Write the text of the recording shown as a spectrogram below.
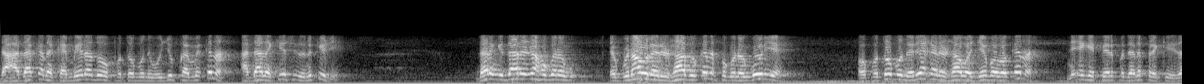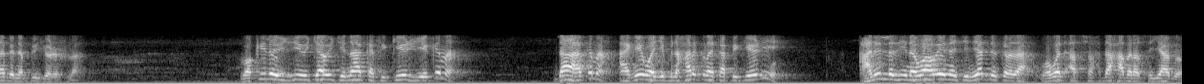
دا ادا کنه کامل ده په تو باندې واجب کامل کنه ادا نه کې شي نه کیږي درنګ دار راه غنه ګناو لري شادو کنه په ګنګوري او په تو باندې رخه راه واجب وکنه نه هغه پیر په دنه پر کې دا به نه پری جوړ شولا وکیل یې چاوي چې نه کافي کېږي کنه دا کنه هغه واجب نه هر کنه کافي کېږي عن الذين واوين چې نیت کړل وول اصح ده خبره سیادو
